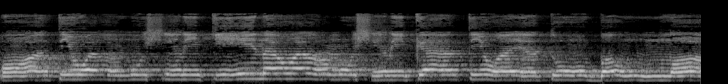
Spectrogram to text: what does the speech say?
والمشرقات والمشركين والمشركات ويتوب الله.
